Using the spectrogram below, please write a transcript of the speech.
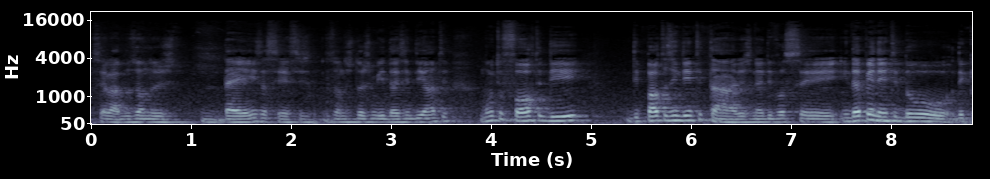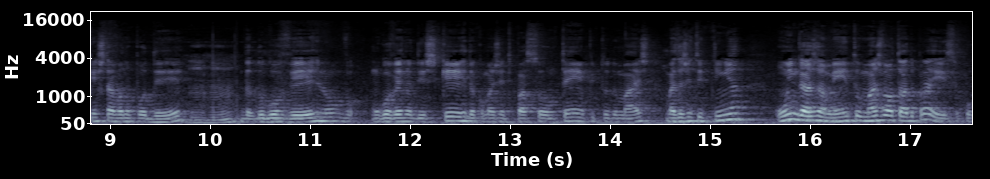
sei lá, dos anos 10, assim, esses, dos anos 2010 em diante, muito forte de de pautas identitárias, né? De você, independente do de quem estava no poder, uhum. do, do, governo, um governo de esquerda, como a gente passou um tempo e tudo mais, mas a gente tinha um engajamento mais voltado para isso, por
